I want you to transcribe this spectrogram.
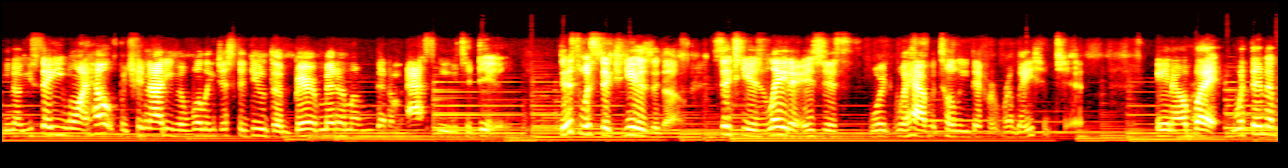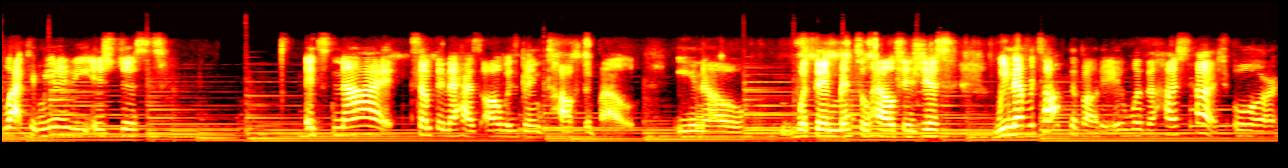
You know, you say you want help, but you're not even willing just to do the bare minimum that I'm asking you to do. This was six years ago. Six years later, it's just we we have a totally different relationship. You know, but within the black community, it's just it's not something that has always been talked about. You know, within mental health, it's just we never talked about it. It was a hush hush. Or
